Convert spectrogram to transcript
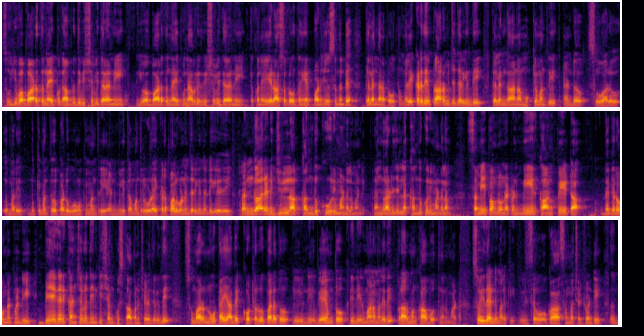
సో యువ భారత్ నైపుణ్యాభివృద్ధి విశ్వవిద్యాలయాన్ని యువ భారత్ నైపుణ్యాభివృద్ధి విశ్వవిద్యాలయాన్ని ఒక ఏ రాష్ట్ర ప్రభుత్వం ఏర్పాటు చేస్తుందంటే తెలంగాణ ప్రభుత్వం. మరి ఎక్కడ దీన్ని ప్రారంభించడం జరిగింది? తెలంగాణ ముఖ్యమంత్రి అండ్ సో వారు మరి ముఖ్యమంత్రితో పాటు ఉప ముఖ్యమంత్రి అండ్ మిగతా మంత్రులు కూడా ఎక్కడ పాల్గొనడం జరిగిందంటే ఇది రంగారెడ్డి జిల్లా కందుకూరి మండలం అండి. రంగారెడ్డి జిల్లా కందుకూరి మండలం సమీపంలో ఉన్నటువంటి మీర్ ఖాన్ పేట దగ్గర ఉన్నటువంటి బేగరి కంచెలో దీనికి శంకుస్థాపన చేయడం జరిగింది. సుమారు నూట యాభై కోట్ల రూపాయలతో ఈ వ్యయంతో దీని నిర్మాణం అనేది ప్రారంభం కాబోతుంది అనమాట సో ఇదండి మనకి. సో ఒక సంబంధించినటువంటి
